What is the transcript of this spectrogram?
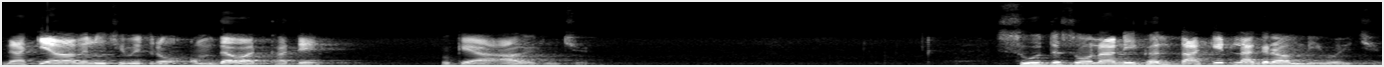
ને આ ક્યાં આવેલું છે મિત્રો? અમદાવાદ ખાતે. ઓકે, આ આવેલું છે. શુદ્ધ સોનાની ઘનતા કેટલા ગ્રામની હોય છે?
